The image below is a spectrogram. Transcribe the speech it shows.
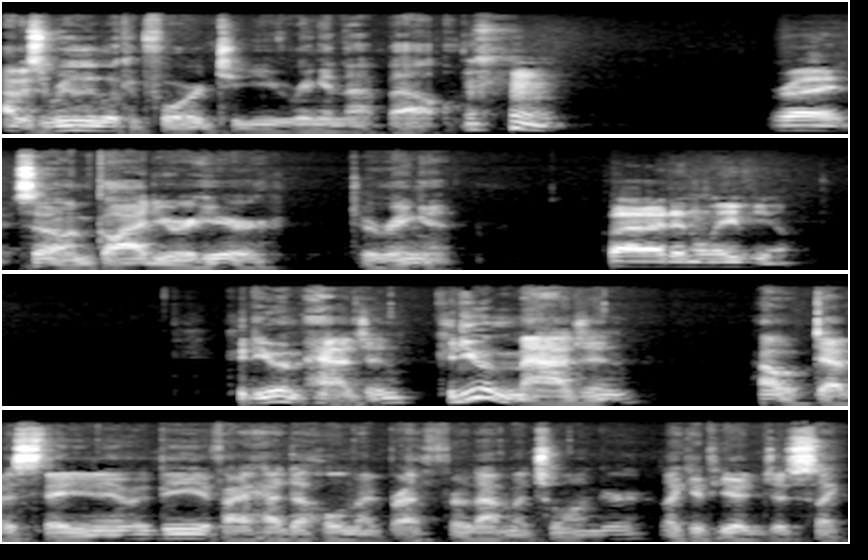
I was really looking forward to you ringing that bell. Right. so I'm glad you were here to ring it. Glad I didn't leave you. Could you imagine? Could you imagine how devastating it would be if I had to hold my breath for that much longer? Like if you had just like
